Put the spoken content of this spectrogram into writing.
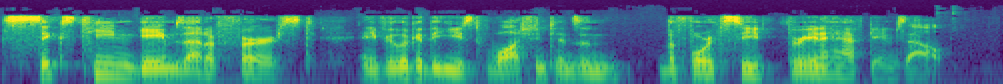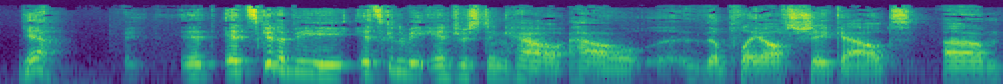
sixteen games out of first. And if you look at the East, Washington's in the fourth seed, three and a half games out. yeah. It, it's gonna be it's gonna be interesting how how the playoffs shake out. Um,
